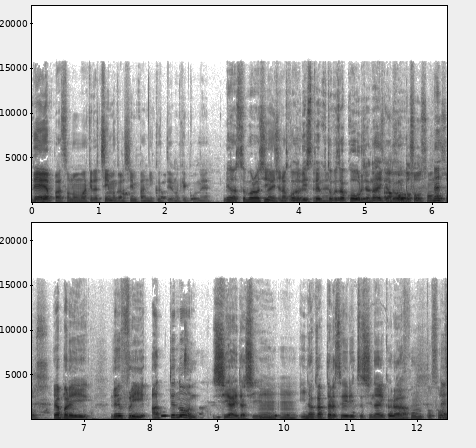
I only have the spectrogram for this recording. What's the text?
でやっぱその負けたチームから審判に行くっていうのは結構ねいや素晴らしい。大事なことこのリスですよねペクト・オブ・ザ・コールじゃないけどあ本当そうです本当ねそう。です、やっぱりレフリーあっての試合だし、うんうん。いなかったら成立しないから、そうね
